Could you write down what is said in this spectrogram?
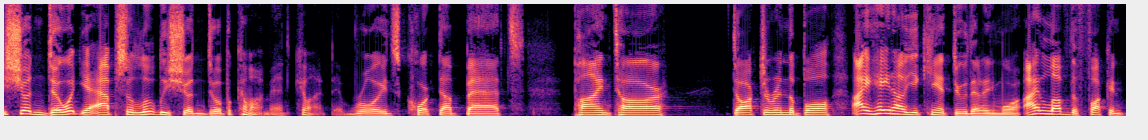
You shouldn't do it. You absolutely shouldn't do it. But come on, man. Come on. Roids, corked up bats, pine tar, doctor in the ball. I hate how you can't do that anymore. I love the fucking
